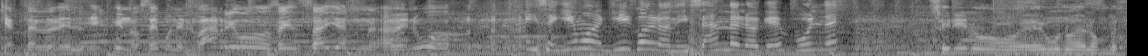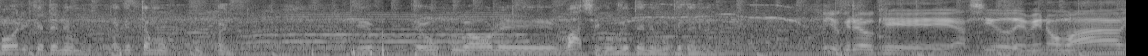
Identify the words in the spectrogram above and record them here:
que hasta, el- no sé, pues en el barrio se ensayan a menudo. Y seguimos aquí colonizando lo que es Bulnes. Cirino es uno de los mejores que tenemos, la que estamos buscando. Es, es un jugador eh, básico que tenemos que tener. Yo creo que ha sido de menos más.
